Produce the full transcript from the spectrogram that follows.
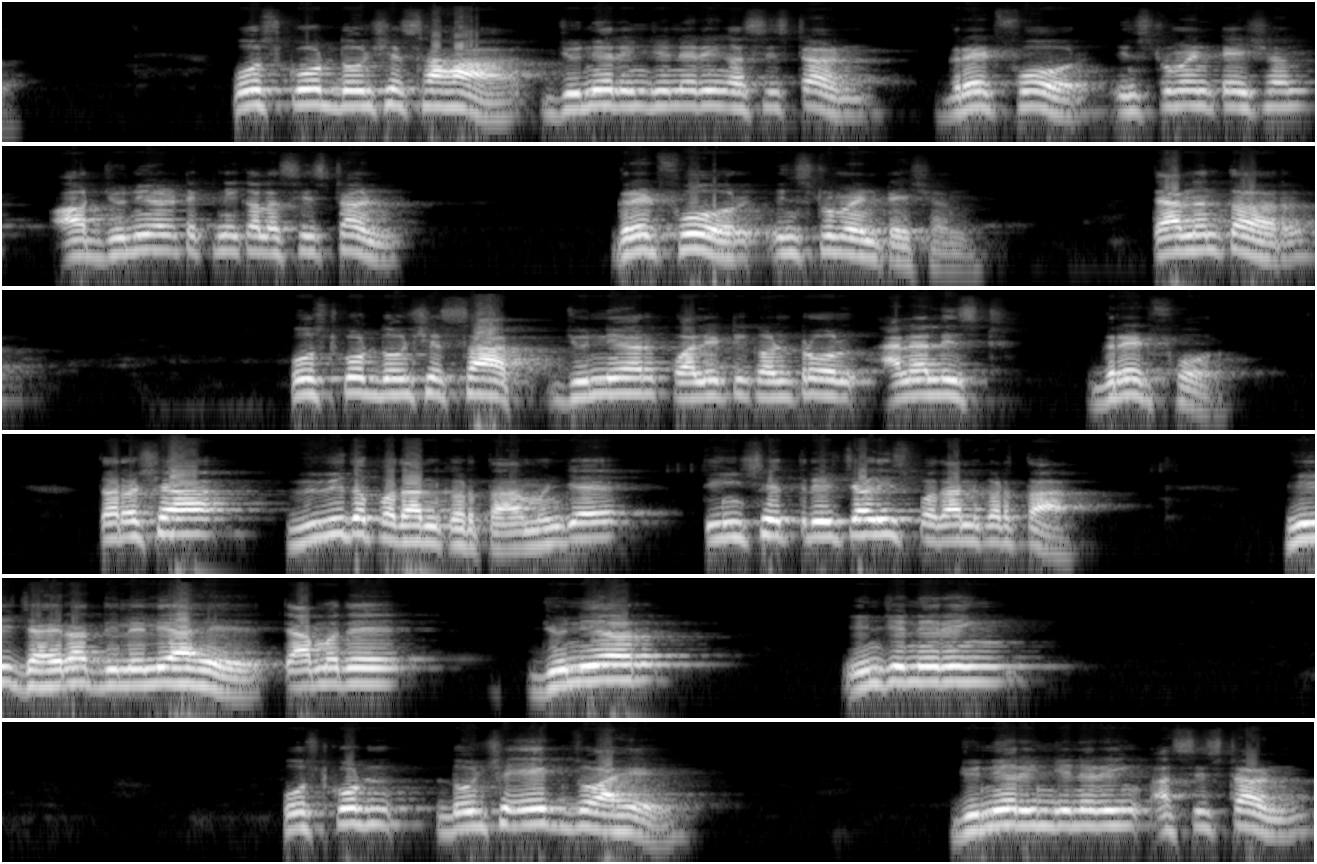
post code दोनशे सहा junior engineering assistant grade four instrumentation और junior technical assistant grade four instrumentation त्यानंतर post code दोनशे सात junior quality control analyst grade four तर अशा विविध पदांकरता म्हणजे तीनशे त्रेचाळीस पदांकरता ही जाहिरात दिलेली आहे. त्यामध्ये ज्युनियर इंजिनिअरिंग पोस्टकोड दोनशे एक जो आहे junior engineering assistant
